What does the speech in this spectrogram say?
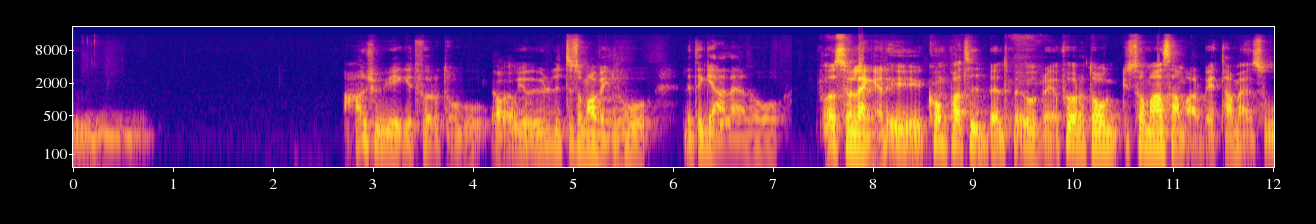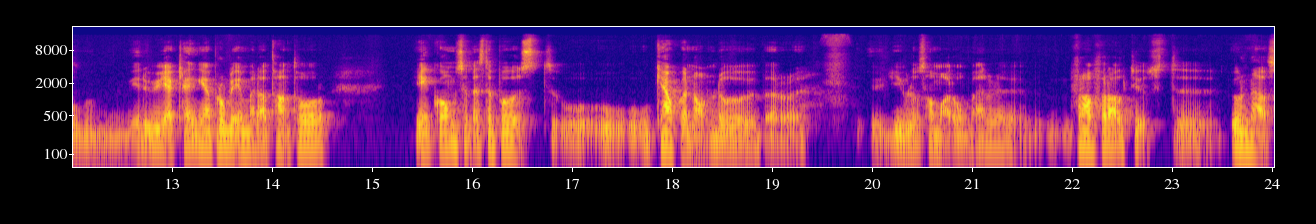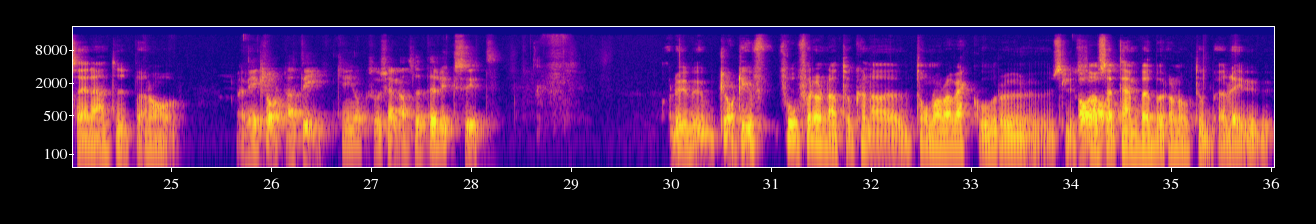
Han kör ju eget företag och, Ja, ja. och gör ju lite som han vill och lite galen. Och, och så länge det är kompatibelt med övriga företag som han samarbetar med så är det ju egentligen inga problem med att han tar enkom semester på höst och kanske någon då över jul och sommar. Men eh, framförallt just uh, unna sig den typen av Men det är klart att det kan ju också kännas lite lyxigt. Det är klart det är få förunnat att kunna ta några veckor, eh, slutet Ja. av september, början av oktober. Det är ju,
